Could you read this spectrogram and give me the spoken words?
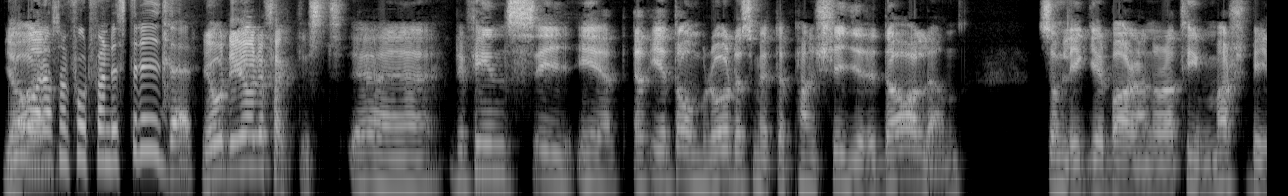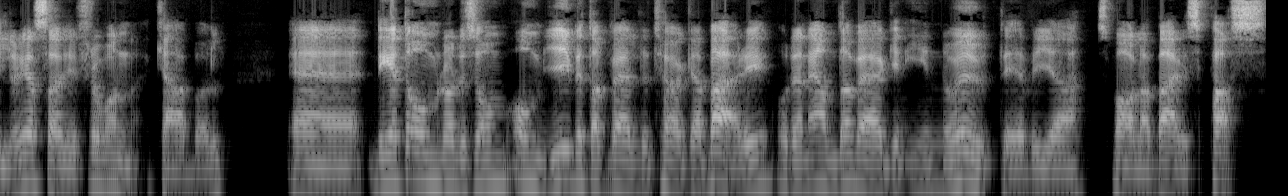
Ja, Några som fortfarande strider? Jo, det gör det faktiskt. Eh, det finns i, i, ett, i ett område som heter Panjshirdalen som ligger bara några timmars bilresa ifrån Kabul. Eh, det är ett område som är omgivet av väldigt höga berg och den enda vägen in och ut är via smala bergspass.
